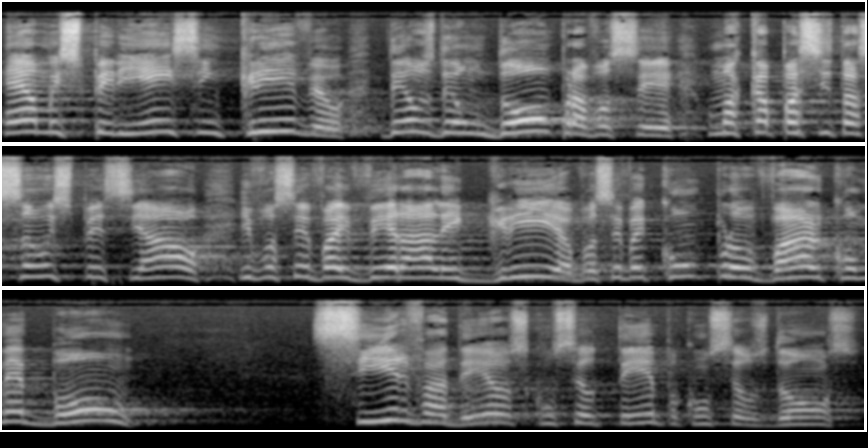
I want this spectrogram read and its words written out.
é uma experiência incrível. Deus deu um dom para você, uma capacitação especial, e você vai ver a alegria, você vai comprovar como é bom. Sirva a Deus com seu tempo, com seus dons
